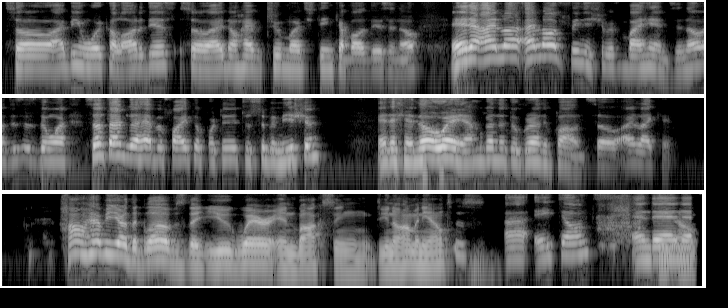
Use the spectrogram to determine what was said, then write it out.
so i've been working a lot of this so i don't have too much think about this you know and I love I love finishing with my hands. You know, this is the one. Sometimes I have a fight opportunity to submission, and they say, "No way, I'm gonna do ground and pound." So I like it. How heavy are the gloves that you wear in boxing? Do you know how many ounces? Uh, eight ounce, and then eight, ounce.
